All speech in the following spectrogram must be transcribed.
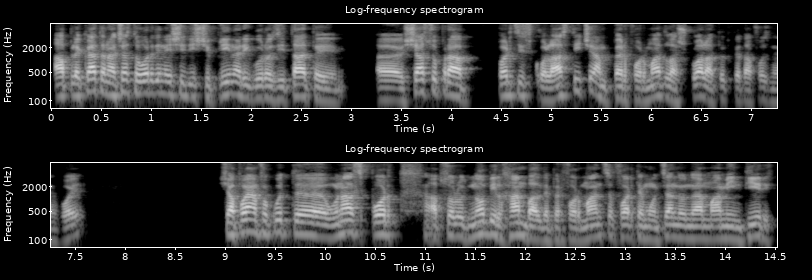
a plecat în această ordine și disciplină, rigurozitate uh, și asupra părții scolastice. Am performat la școală atât cât a fost nevoie. Și apoi am făcut uh, un alt sport absolut nobil, handball de performanță, foarte mulți ani, unde am amintiri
